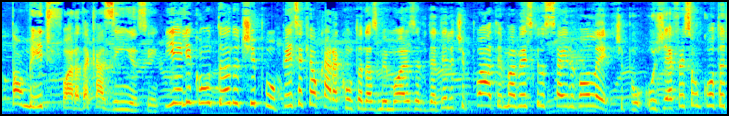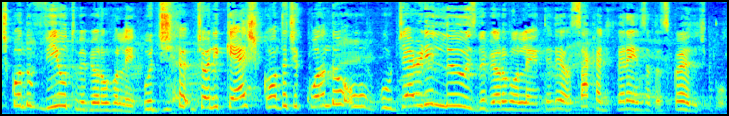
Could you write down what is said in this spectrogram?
totalmente fora da casinha, assim. E ele contando, tipo, pensa que é o cara contando as memórias da vida dele, tipo, ah, teve uma vez que eu saí no rolê. Tipo, o Jefferson conta de quando viu tu bebeu no rolê. O J- Johnny Cash conta de quando o, o Jerry Lewis bebeu no rolê, entendeu? Saca a diferença das coisas? Tipo,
